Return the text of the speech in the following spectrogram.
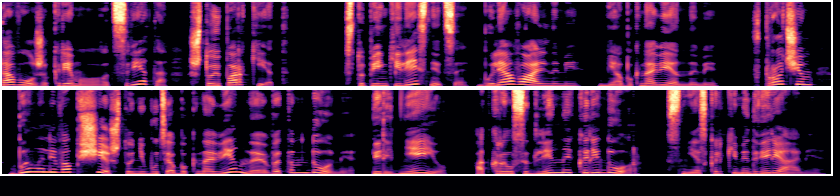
того же кремового цвета, что и паркет. Ступеньки лестницы были овальными, необыкновенными. Впрочем, было ли вообще что-нибудь обыкновенное в этом доме? Перед нею открылся длинный коридор с несколькими дверями.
